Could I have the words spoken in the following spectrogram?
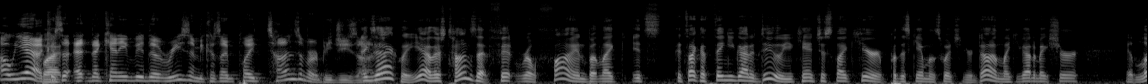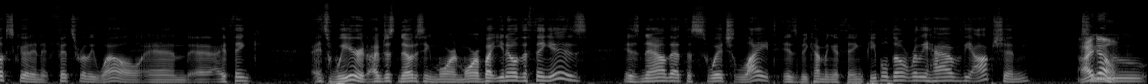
Oh yeah, because that, that, can't even be the reason because I played tons of RPGs on exactly. It. Yeah, there's tons that fit real fine, but like it's it's like a thing you got to do. You can't just like here put this game on the Switch and you're done. Like you got to make sure it looks good and it fits really well. And uh, I think it's weird. I'm just noticing more and more. But you know the thing is is now that the Switch Lite is becoming a thing, people don't really have the option. To, I don't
